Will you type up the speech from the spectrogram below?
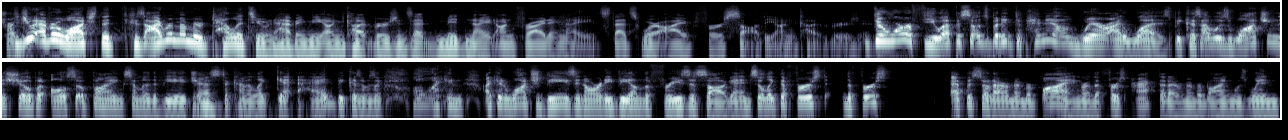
tried. Did you ever watch the? Because I remember Teletoon having the uncut versions at midnight on Friday nights. That's where I first saw the uncut version. There were a few episodes, but it depended on where I was because I was watching the show, but also buying some of the VHS to kind of like get ahead because I was like, oh, I can I can watch these and already be on the Frieza saga. And so like the first the first episode I remember buying or the first pack that I remember buying was when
